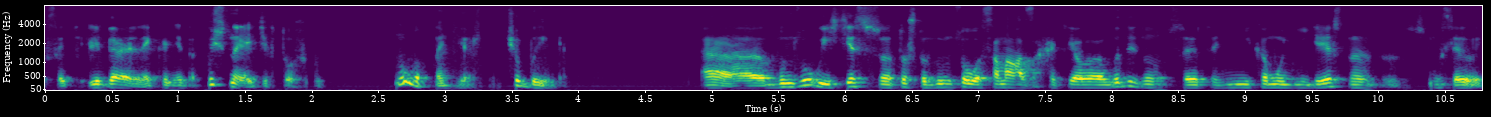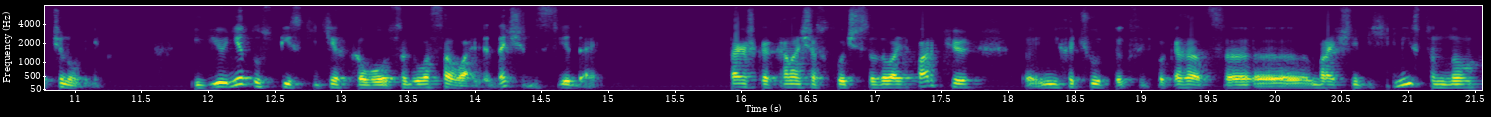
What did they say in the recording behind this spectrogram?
кстати, либеральный кандидат. Пусть на этих тоже. Ну вот надежда, что бы и нет. А Дунцову, естественно, то, что Дунцова сама захотела выдвинуться, это никому не интересно, в смысле чиновник. Ее нету в списке тех, кого согласовали, значит, до свидания. Так же, как она сейчас хочет создавать партию, э, не хочу, так сказать, показаться э, мрачным пессимистом, но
